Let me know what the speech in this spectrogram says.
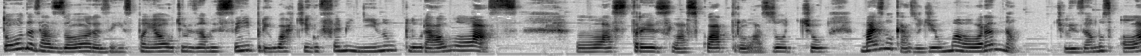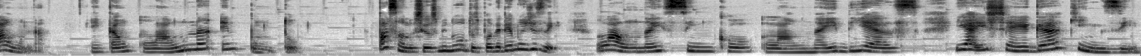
todas as horas em espanhol utilizamos sempre o artigo feminino plural las. Las três, las quatro, las ocho, mas no caso de uma hora não. Utilizamos la una. Então, la una en punto. Passando-se os minutos, poderíamos dizer la una e cinco, la una e diez, e aí chega 15.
